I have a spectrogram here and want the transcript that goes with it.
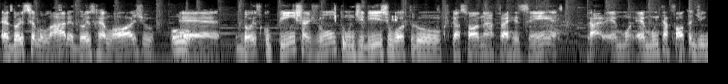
é dois celular, é dois relógios, oh. é dois cupincha junto, um dirige, o outro fica só na pra resenha. Cara, é, é muita falta de, em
